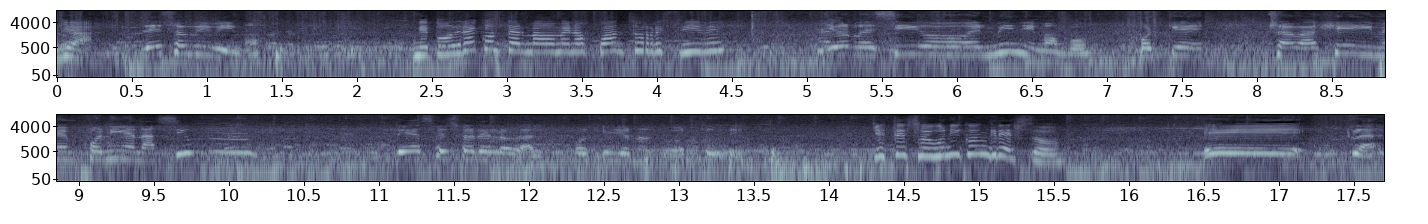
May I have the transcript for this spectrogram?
Ya. De eso vivimos. ¿Me podrá contar más o menos cuánto recibe? Yo recibo el mínimo, po, porque trabajé y me ponían así de asesores local, porque yo no tuve estudio. ¿Y este es su único ingreso? Eh, claro.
